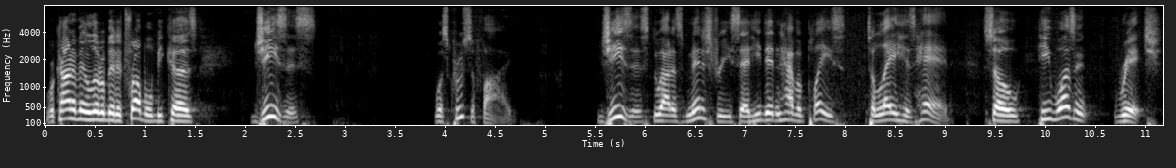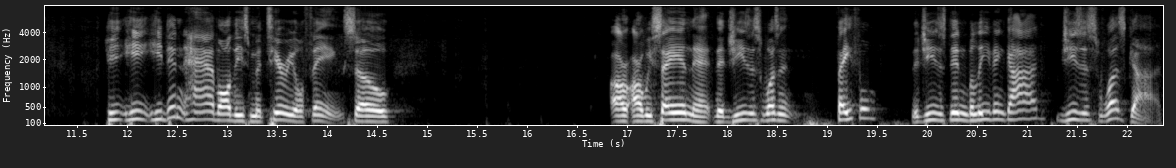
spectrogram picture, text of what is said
We're kind of in a little bit of trouble because Jesus was crucified. Jesus, throughout his ministry, said he didn't have a place to lay his head. So he wasn't rich. He, he, he didn't have all these material things. So are, are we saying that, that Jesus wasn't faithful? That Jesus didn't believe in God? Jesus was God.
